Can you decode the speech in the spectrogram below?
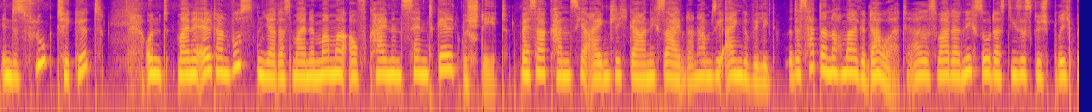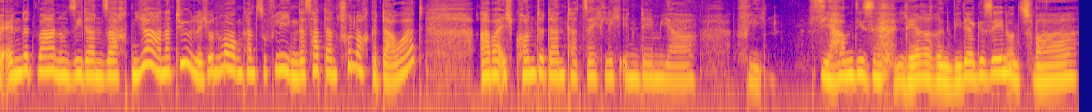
in das Flugticket. Und meine Eltern wussten ja, dass meine Mama auf keinen Cent Geld besteht. Besser kann es ja eigentlich gar nicht sein. Dann haben sie eingewilligt. Das hat dann noch mal gedauert. Also es war dann nicht so, dass dieses Gespräch beendet war und sie dann sagten, ja, natürlich, und morgen kannst du fliegen. Das hat dann schon noch gedauert. Aber ich konnte dann tatsächlich in dem Jahr fliegen. Sie haben diese Lehrerin wiedergesehen und zwar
